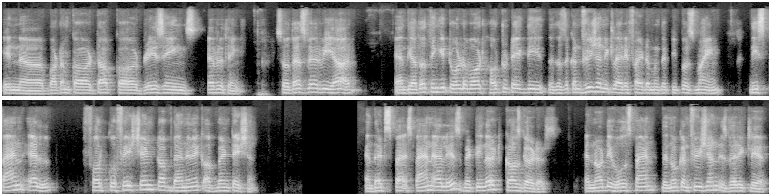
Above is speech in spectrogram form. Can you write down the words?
in uh, bottom chord, top chord, bracings, everything. So that's where we are. And the other thing he told about how to take the, there's a confusion he clarified among the people's mind, the span L for coefficient of dynamic augmentation. And that span L is between the cross girders and not the whole span. There's no confusion, is very clear.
